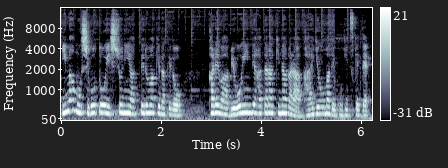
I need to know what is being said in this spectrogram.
今も仕事を一緒にやってるわけだけど彼は病院で働きながら開業までこぎつけて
